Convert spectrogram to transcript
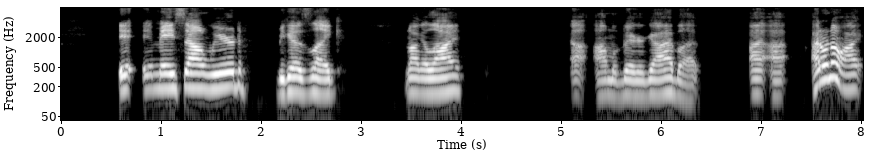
it, it may sound weird because like I'm not gonna lie, I'm a bigger guy, but I I I don't know. I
